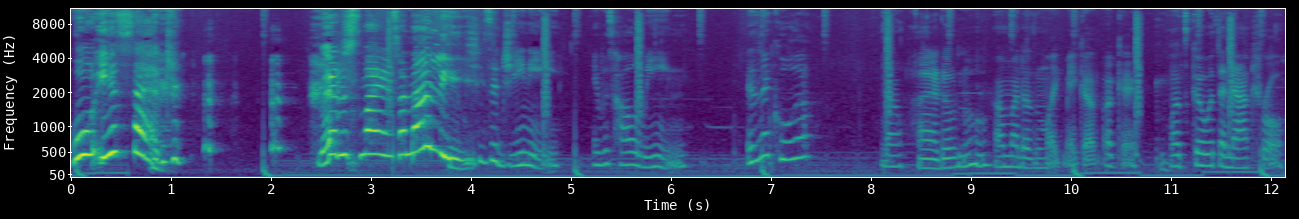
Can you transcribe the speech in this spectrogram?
Who is that? Where is my Sonali? She's a genie. It was Halloween. Isn't it cool though? No, I don't know. Amma doesn't like makeup. Okay, let's go with a natural.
